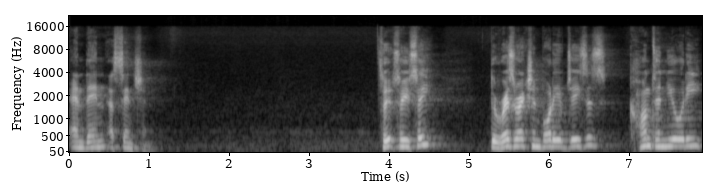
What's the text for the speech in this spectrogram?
and then ascension. So, so you see, the resurrection body of Jesus, continuity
